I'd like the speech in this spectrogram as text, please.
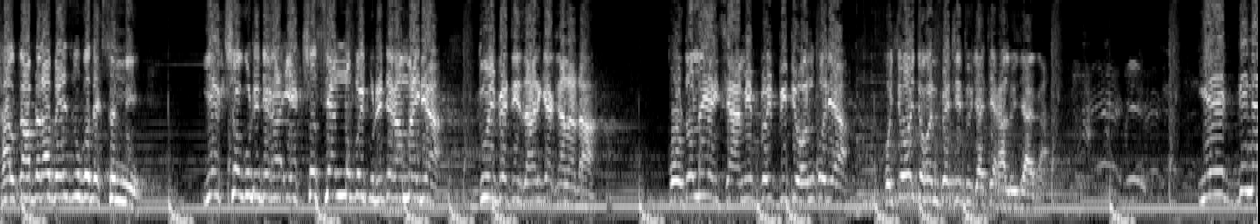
কালকে আপনারা ফেসবুকে দেখছেন নি একশো কোটি টাকা একশো ছিয়ানব্বই কোটি টাকা মাইরা দুই বেটি জার্গা কানাডা। কোর্টলে আইছে আমি ভিডিও অন করিয়া কইছে ওই তখন বেটি দুইটা টাকা লই জায়গা। একদিনে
